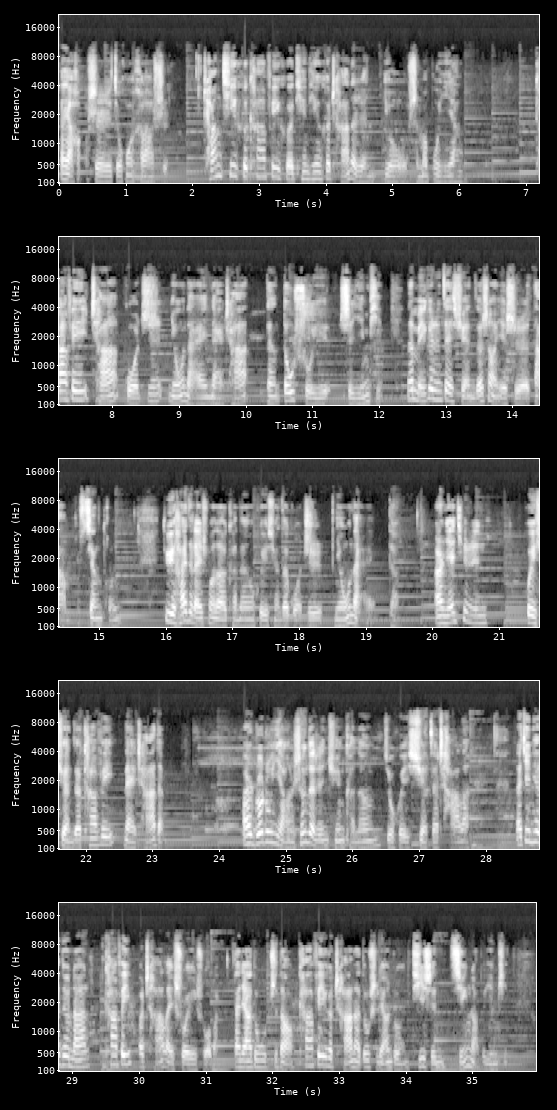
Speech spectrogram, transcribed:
大家好，我是九红何老师。长期喝咖啡和天天喝茶的人有什么不一样？咖啡、茶、果汁、牛奶、奶茶等都属于是饮品，那每个人在选择上也是大不相同。对于孩子来说呢，可能会选择果汁、牛奶等；而年轻人会选择咖啡、奶茶等；而着重养生的人群可能就会选择茶了。那今天就拿咖啡和茶来说一说吧。大家都知道，咖啡和茶呢都是两种提神醒脑的饮品。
